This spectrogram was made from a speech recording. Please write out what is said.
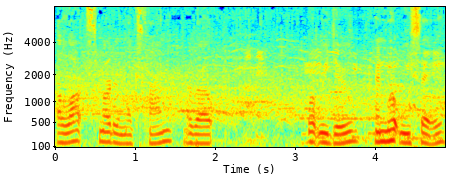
a lot smarter next time about what we do and what we say.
